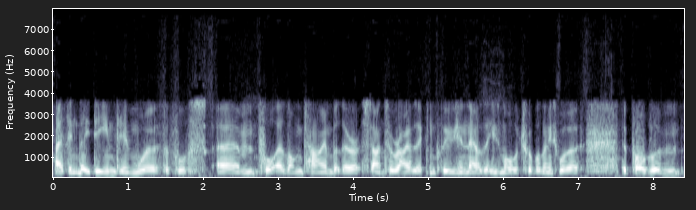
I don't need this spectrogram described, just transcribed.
I think they deemed him worth a fuss um, for a long time, but they're starting to arrive at the conclusion now that he's more trouble than he's worth. The problem,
